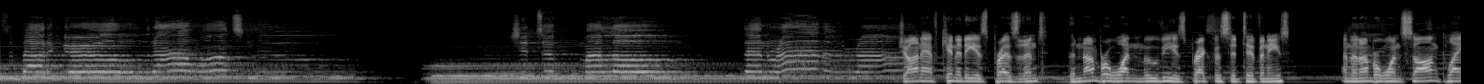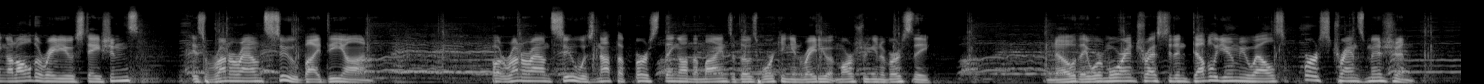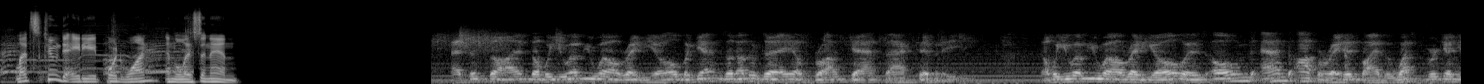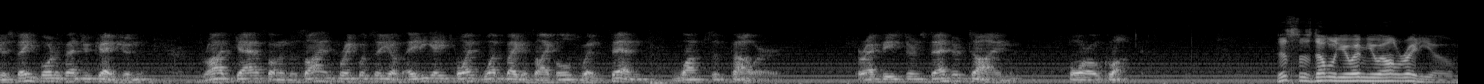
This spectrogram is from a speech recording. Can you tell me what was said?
It's about a girl that I once knew. She took my love, then ran around. John F. Kennedy is president, the number one movie is Breakfast at Tiffany's, and the number one song playing on all the radio stations is Run Around Sue by Dion. But Run Around Sue was not the first thing on the minds of those working in radio at Marshall University. No, they were more interested in WMUL's first transmission. Let's tune to 88.1 and listen in. At this time, WMUL Radio begins another day of broadcast activity. WMUL Radio is owned and operated by the West Virginia State Board of Education, broadcast on an assigned frequency of 88.1 megacycles with 10 watts of power. Correct Eastern Standard Time, 4 o'clock. This is WMUL Radio.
